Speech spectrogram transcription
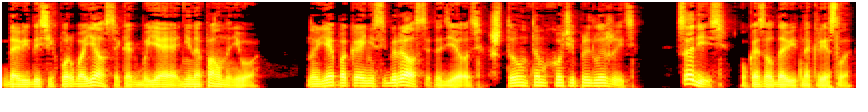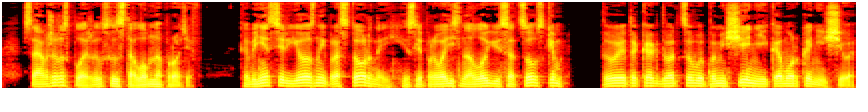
Давид до сих пор боялся, как бы я не напал на него. Но я пока и не собирался это делать. Что он там хочет предложить? «Садись», — указал Давид на кресло. Сам же расположился за столом напротив. Кабинет серьезный и просторный. Если проводить аналогию с отцовским, то это как дворцовое помещение и коморка нищего.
